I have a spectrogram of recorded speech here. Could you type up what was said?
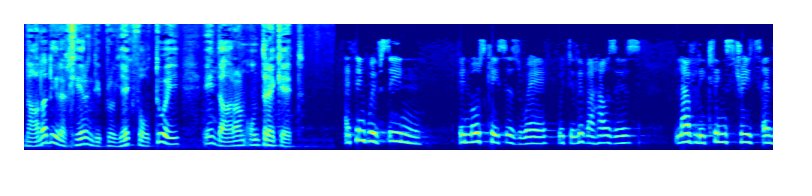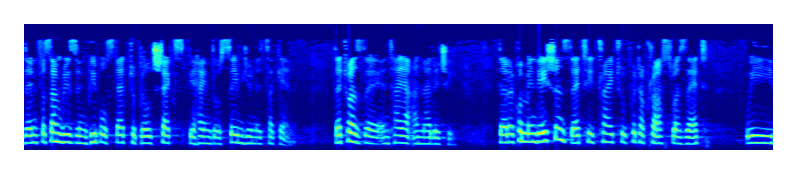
nadat die regering die projek voltooi en daaraan onttrek het. I think we've seen in most cases where we deliver houses lovely clean streets and then for some reason people start to build shacks behind those same units again. That was the entire analogy. The recommendations that he tried to put across was that we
